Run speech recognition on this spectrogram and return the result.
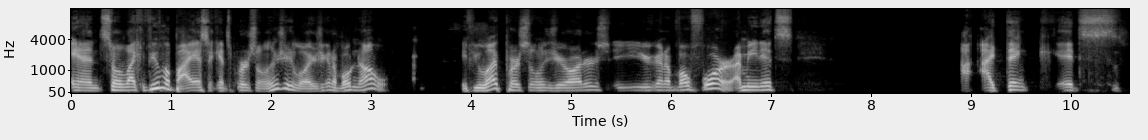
And so, like, if you have a bias against personal injury lawyers, you're going to vote no. If you like personal injury orders, you're going to vote for. I mean, it's. I, I think it's.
